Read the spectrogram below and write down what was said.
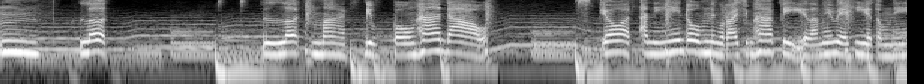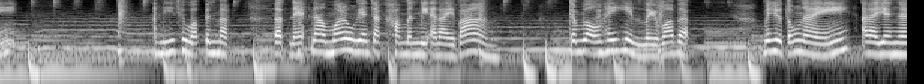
อืม เลิศ เลิศมากดิวโปงห้าดาวสุดยอด อันนี้โดมหนึ่งร้อยสิบห้าปีแล้วไมีเวทีตรงนี้ อันนี้ถือว่าเป็นแบบแบบแนะนำว่าโรงเรียนจากคำมันมีอะไรบ้างจำลองให้เห็นเลยว่าแบบมันอยู่ตรงไหน อะไรยังไง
